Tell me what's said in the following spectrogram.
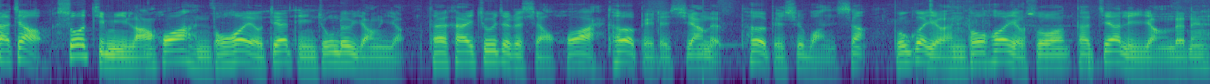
大家好，说起米兰花，很多花友家庭中都养有，它开出这个小花啊，特别的香的，特别是晚上。不过有很多花友说，他家里养的呢，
